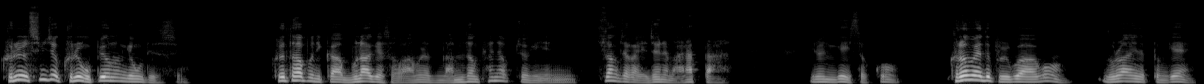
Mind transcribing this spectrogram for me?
글을 심지어 글을 못 배우는 경우도 있었어요. 그러다 보니까 문학에서 아무래도 남성 편협적인 수상자가 예전에 많았다. 이런 게 있었고 그럼에도 불구하고 논란이 됐던 게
